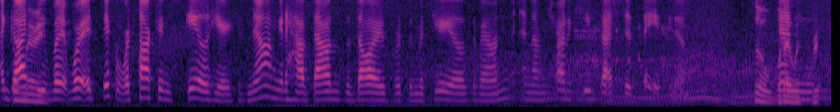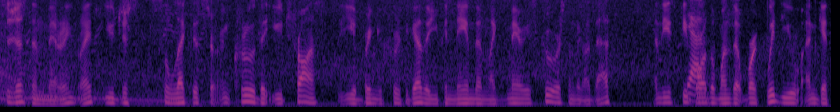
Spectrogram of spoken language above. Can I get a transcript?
I got Mary- you, but we're, it's different. We're talking scale here because now I'm gonna have thousands of dollars worth of materials around, and I'm trying to keep that shit safe. You know. So what I would And- suggest then, Mary, right? You just select a certain crew that you trust. You bring your crew together. You can name them like Mary's crew or something like that. And these people Yeah. are the ones that work with you and get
